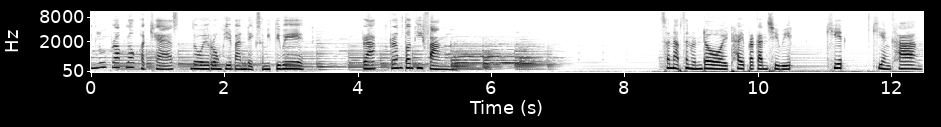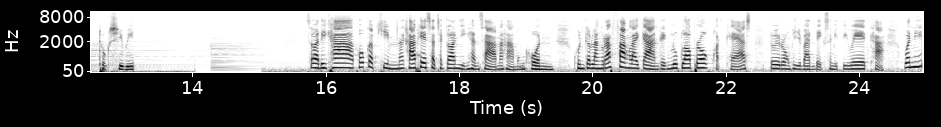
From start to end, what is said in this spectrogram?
เลี้ยงลูกรอบโลกพอดแคสต์โดยโรงพยาบาลเด็กสมิติเวชรักเริ่มต้นที่ฟัง สนับสนุนโดยไทยประกันชีวิต คิดเคียงข้างทุกชีวิต สวัสดีค่ะ พบกับคิมนะคะเภสัชกรหญิงหันษามหามงคล คุณกำลังรับฟังรายการเลี้ยงลูกรอบโลกพอดแคสต์ โดยโรงพยาบาลเด็กสมิติเวชค่ะ วันนี้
